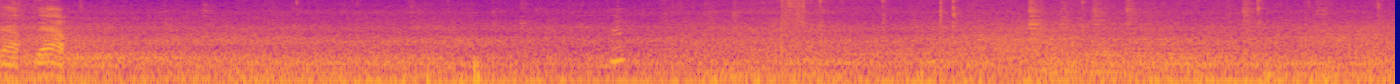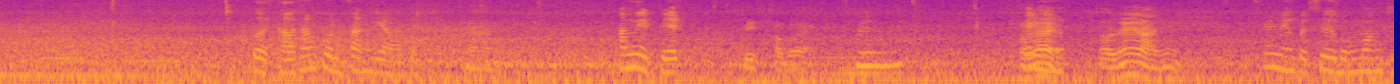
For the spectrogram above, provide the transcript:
แซบแซบ เปิดเขาทั้งคนฟังเดียวจ้ะนะถ้ามีเพชรปิดเขาไว้อืมเขาได้เขาได้ร้านนี่แค่ยังไปซื้อบงมองเฉ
